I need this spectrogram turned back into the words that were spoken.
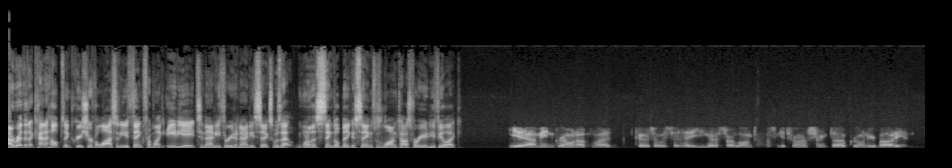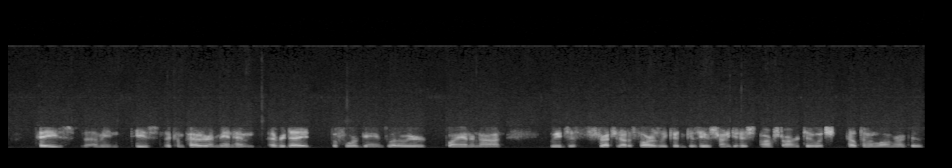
I read that it kind of helped increase your velocity. You think from like eighty eight to ninety three to ninety six. Was that one of the single biggest things? Was long toss for you? Do you feel like? Yeah, I mean, growing up, my coach always said, "Hey, you got to start long toss and get your arm strength up, grow into your body." And Hays, I mean, he's a competitor, and me and him every day before games, whether we were playing or not, we just stretch it out as far as we could because he was trying to get his arm stronger too, which helped him in the long run. Because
